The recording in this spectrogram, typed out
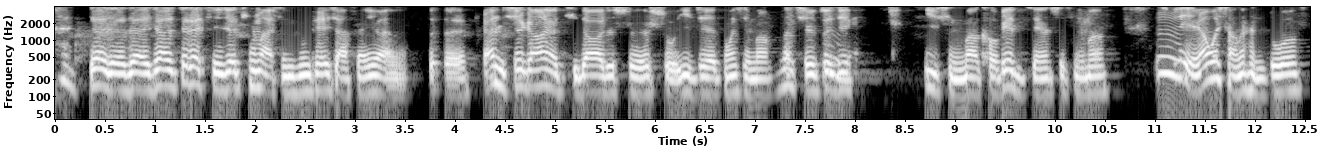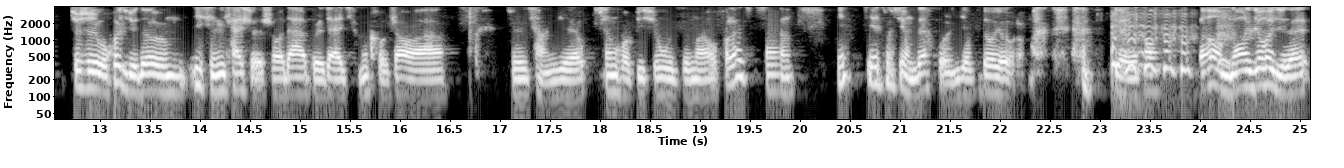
对对对，就这个其实就天马行空，可以想很远了。对，然后你其实刚刚有提到就是鼠疫这些东西吗？那其实最近疫情嘛，COVID 这件事情嘛，嗯，也让我想了很多。就是我会觉得疫情一开始的时候，大家不是在抢口罩啊？就是抢一些生活必需物资嘛。我后来就想，诶，这些东西我们在火人节不都有了吗？对，然后，然后我们当时就会觉得，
